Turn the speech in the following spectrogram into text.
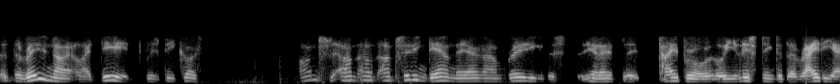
the reason I, I did was because I'm, I'm I'm sitting down there and I'm reading this, you know, the paper or, or you're listening to the radio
